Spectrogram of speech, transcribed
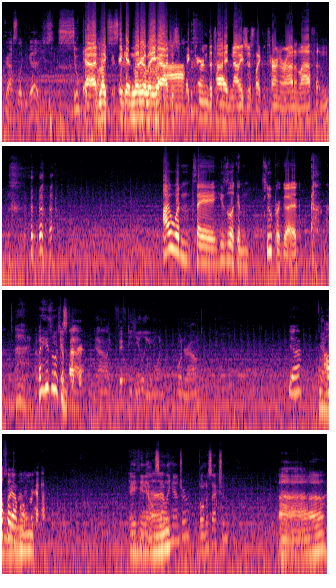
Ugras looking good. He's just super. Yeah, I'd like to charged. think it literally, yeah, Ah. just like turned the tide. Now he's just like turning around and laughing. I wouldn't say he's looking super good, but he's He looking just got, better. yeah, like 50 healing in one one round. Yeah, I'll say I'm over half. Anything else, Alejandro? Bonus action? Uh,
